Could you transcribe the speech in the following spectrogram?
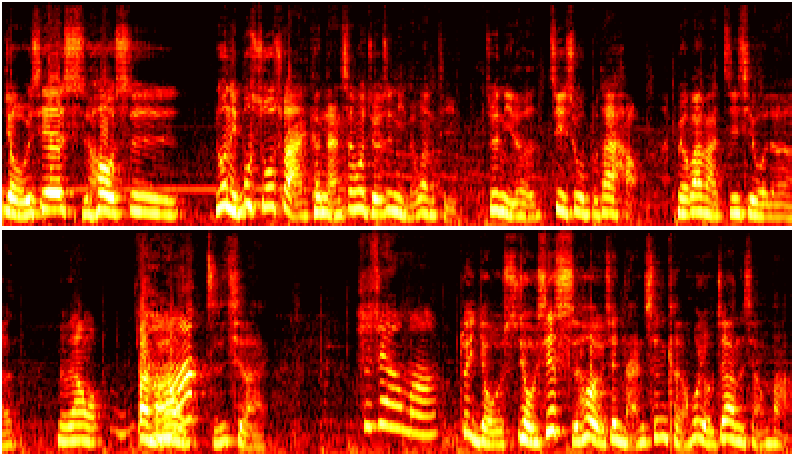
有一些时候是，如果你不说出来，可能男生会觉得是你的问题，就是你的技术不太好，没有办法激起我的，没有让我办法让我直起来。是这样吗？对，有有些时候，有些男生可能会有这样的想法，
